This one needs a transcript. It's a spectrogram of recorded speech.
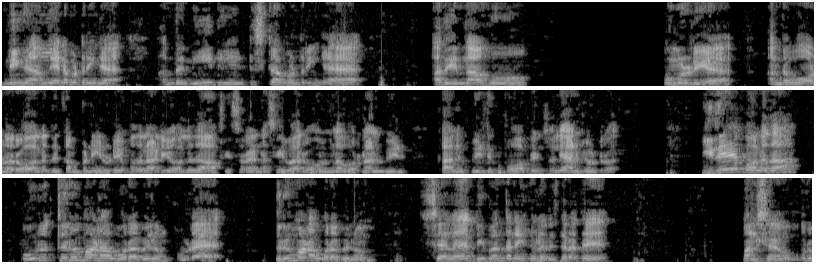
நீங்க அங்க என்ன பண்றீங்க? அந்த நீதியை டிஸ்டர்ப் பண்றீங்க. அது என்ன ஆகும் உங்களுடைய அந்த ஓனரோ அல்லது கம்பெனியினுடைய முதலாளியோ அல்லது ஆபீசரோ என்ன செய்வாரோ? உங்களை ஒரு நாள் வீ காலு வீட்டுக்கு போ அப்படின்னு சொல்லி அனுப்பி விட்டுருவார். இதே போலதான் ஒரு திருமண உறவிலும் கூட திருமண உறவிலும் சில நிபந்தனைகள் இருக்கிறது. மனுஷன் ஒரு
